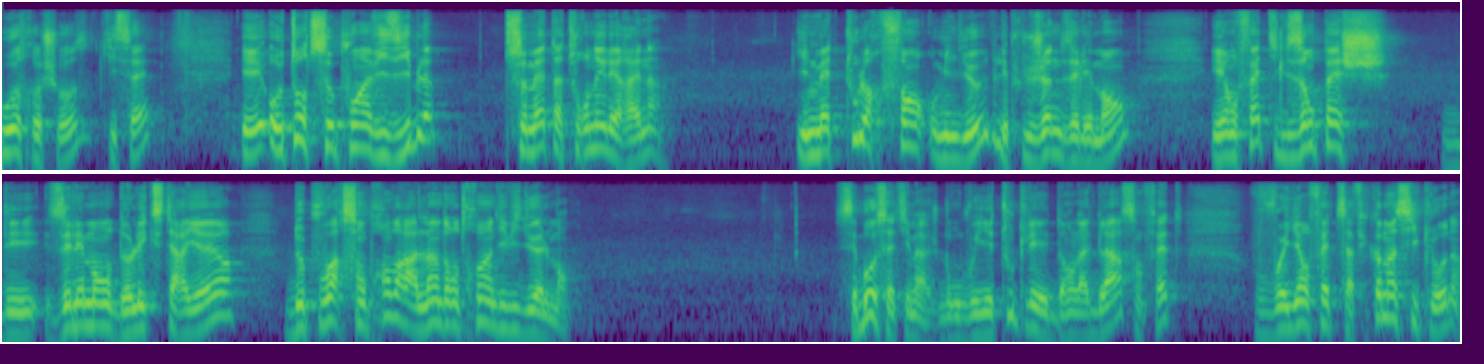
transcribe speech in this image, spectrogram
ou autre chose, qui sait. Et autour de ce point invisible, se mettent à tourner les rênes. Ils mettent tous leurs fans au milieu, les plus jeunes éléments, et en fait, ils empêchent des éléments de l'extérieur de pouvoir s'en prendre à l'un d'entre eux individuellement. C'est beau cette image. Donc vous voyez toutes les dans la glace en fait. Vous voyez en fait ça fait comme un cyclone,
